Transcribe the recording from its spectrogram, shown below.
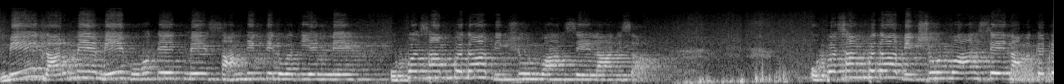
මේ ධර්මයේ මේ මොහොතේ මේ සම්දික්තිකව තියෙන්නේ උපසම්පදා භික්ෂුන් වහන්සේලා නිසා. උපසම්පදා භික්ෂූන් වහන්සේ නමකට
